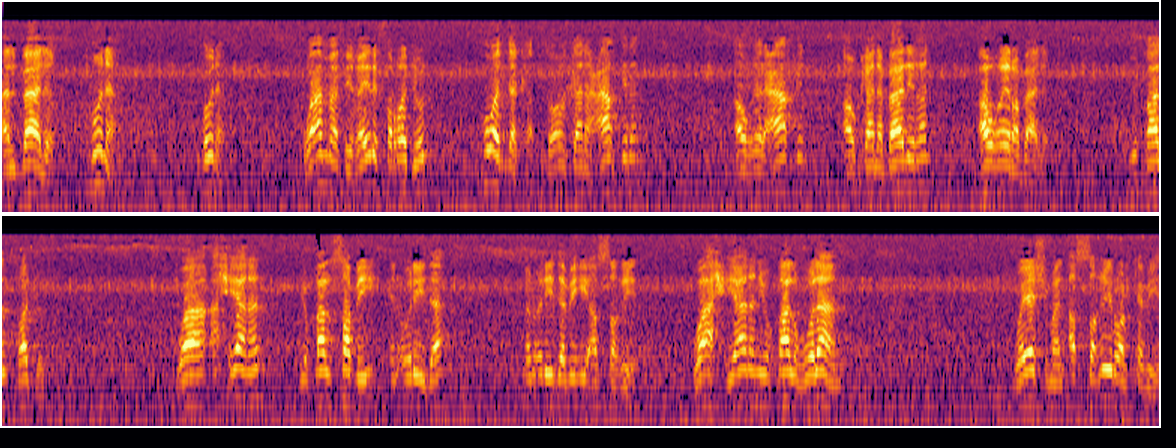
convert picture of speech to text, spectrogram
البالغ. هنا هنا. وأما في غيره فالرجل هو الذكر سواء كان عاقلا أو غير عاقل أو كان بالغا أو غير بالغ. يقال رجل. وأحيانا يقال صبي إن أريد إن أريد به الصغير. وأحيانا يقال غلام ويشمل الصغير والكبير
